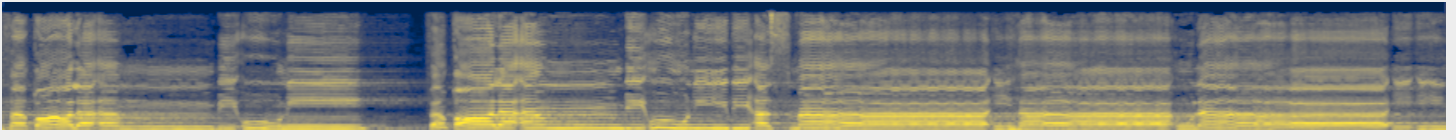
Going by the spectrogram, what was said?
فقال أنبئوني فقال أنبئوني بأسماء هؤلاء إن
